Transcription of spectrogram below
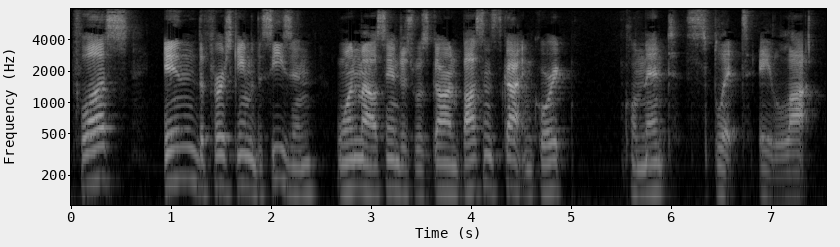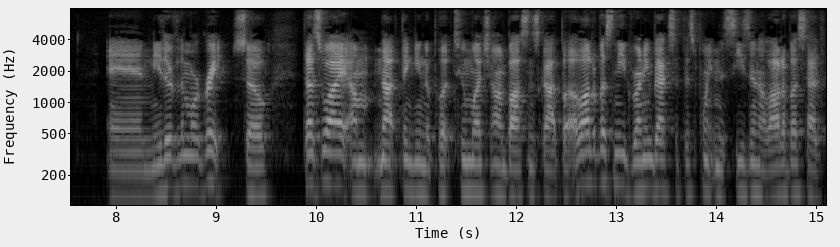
Plus, in the first game of the season, one Miles Sanders was gone. Boston Scott and Corey Clement split a lot, and neither of them were great. So, that's why I'm not thinking to put too much on Boston Scott. But a lot of us need running backs at this point in the season. A lot of us have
